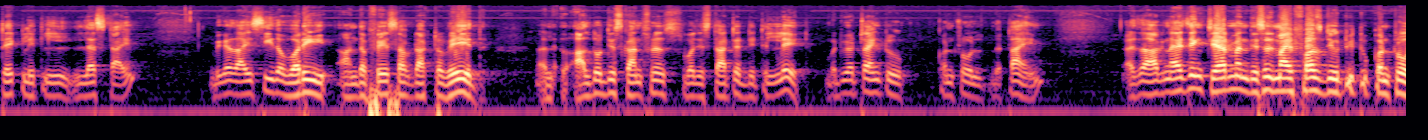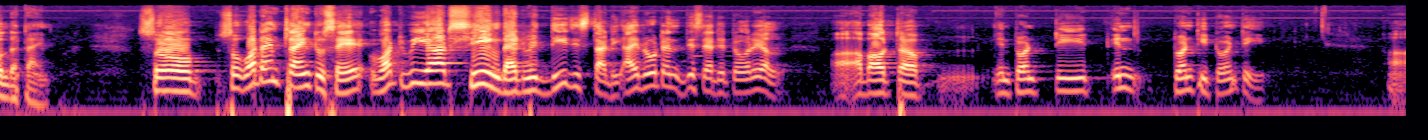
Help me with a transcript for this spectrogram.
take little less time because I see the worry on the face of Dr. Ved. Although this conference was started little late, but we are trying to control the time. As an organizing chairman, this is my first duty to control the time. So, so what I'm trying to say, what we are seeing that with these study, I wrote in this editorial uh, about uh, in 20 in 2020 uh,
